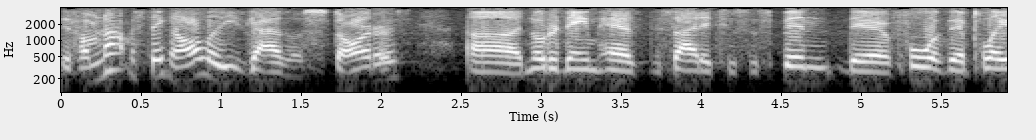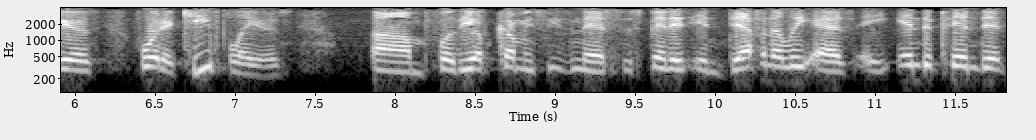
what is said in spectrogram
if I'm not mistaken, all of these guys are starters. Uh, Notre Dame has decided to suspend their four of their players, four of their key players, um, for the upcoming season. They're suspended indefinitely as a independent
